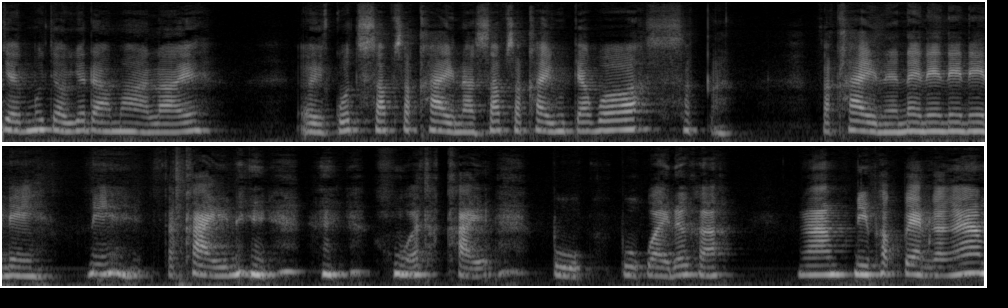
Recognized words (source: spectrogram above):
อย่ามู่เจ้าอย่าดราม่าหลายเอ้ยกดซับสไครนะซับสไครต์ฮู้จักบ่สักสไครเนี่ยนี่ๆๆๆนี่ตะไครนี่ หัวตะไครปลูกปลูกไว้เด้อค่ะ งามนี่ผักแป้นก็งาม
